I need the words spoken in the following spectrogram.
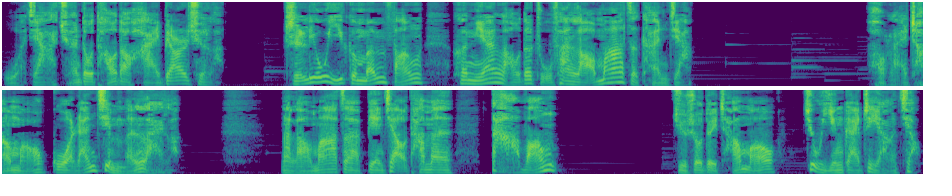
我家全都逃到海边去了，只留一个门房和年老的煮饭老妈子看家。后来长毛果然进门来了，那老妈子便叫他们大王。据说对长毛就应该这样叫，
